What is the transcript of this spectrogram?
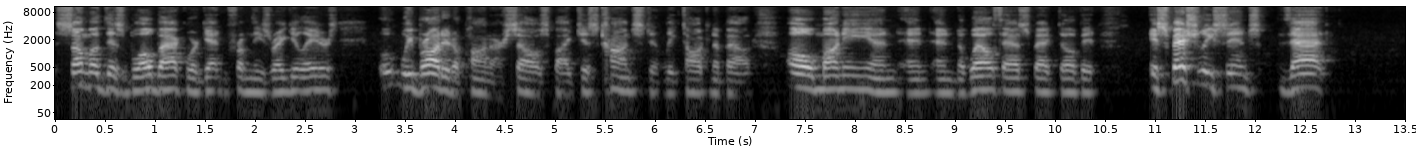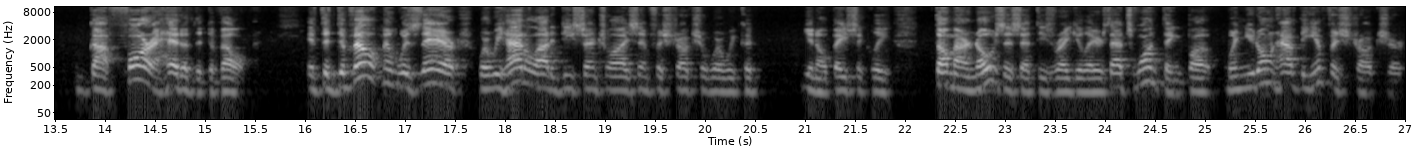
Some of this blowback we're getting from these regulators, we brought it upon ourselves by just constantly talking about oh money and and and the wealth aspect of it, especially since that got far ahead of the development. If the development was there where we had a lot of decentralized infrastructure where we could, you know, basically thumb our noses at these regulators. That's one thing, but when you don't have the infrastructure,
